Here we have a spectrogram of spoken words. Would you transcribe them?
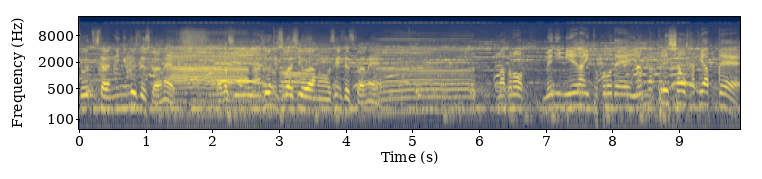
超越した人間同士ですからね。私非常に素晴らしいあの選手ですからね。まあこの目に見えないところでいろんなプレッシャーをかけ合って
